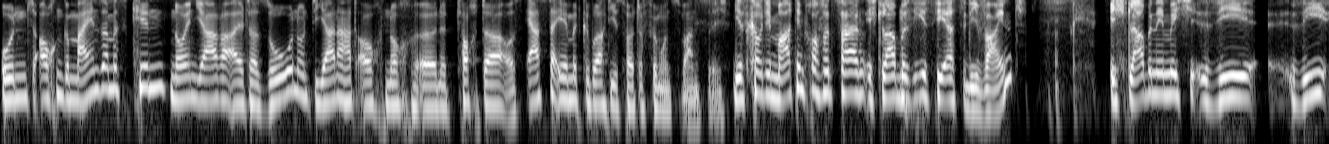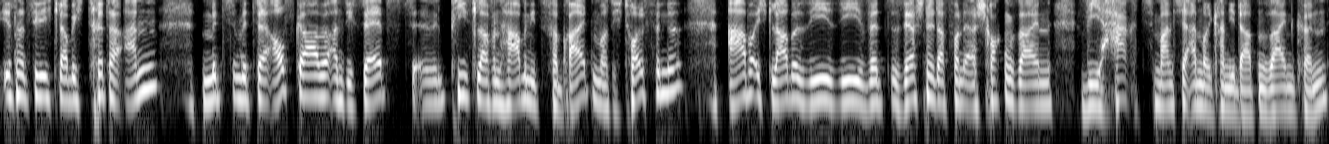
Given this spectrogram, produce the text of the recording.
und auch ein gemeinsames Kind, neun Jahre alter Sohn. Und Diana hat auch noch äh, eine Tochter aus erster Ehe mitgebracht, die ist heute 25. Jetzt kommt die Martin-Prophezeiung. Ich glaube, sie ist die Erste, die weint. Ich glaube nämlich, sie, sie ist natürlich, glaube ich, tritt er an mit, mit der Aufgabe an sich selbst, äh, Peace, Love und Harmony zu verbreiten, was ich toll finde. Aber ich glaube, sie, sie wird sehr schnell davon erschrocken sein, wie hart manche andere Kandidaten sein können.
